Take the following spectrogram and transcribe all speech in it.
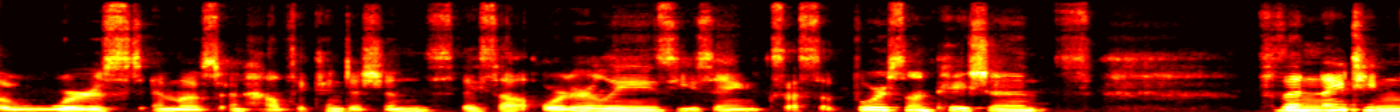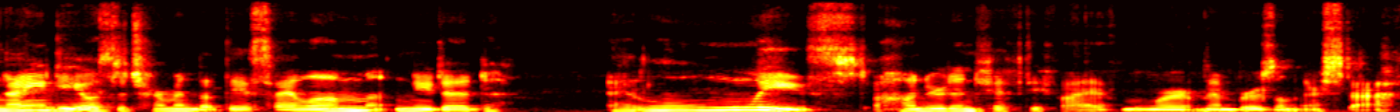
the worst and most unhealthy conditions. They saw orderlies using excessive force on patients. So then in 1990, it was determined that the asylum needed at least 155 more members on their staff.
